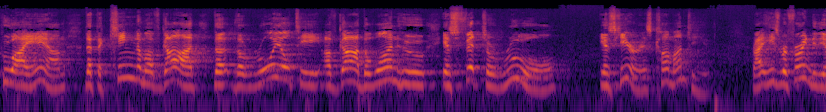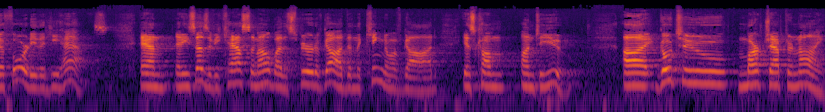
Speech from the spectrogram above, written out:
who I am, that the kingdom of God, the, the royalty of God, the one who is fit to rule, is here, is come unto you. Right? He's referring to the authority that he has. And, and he says, if he casts them out by the Spirit of God, then the kingdom of God is come unto you. Uh, go to Mark chapter 9.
